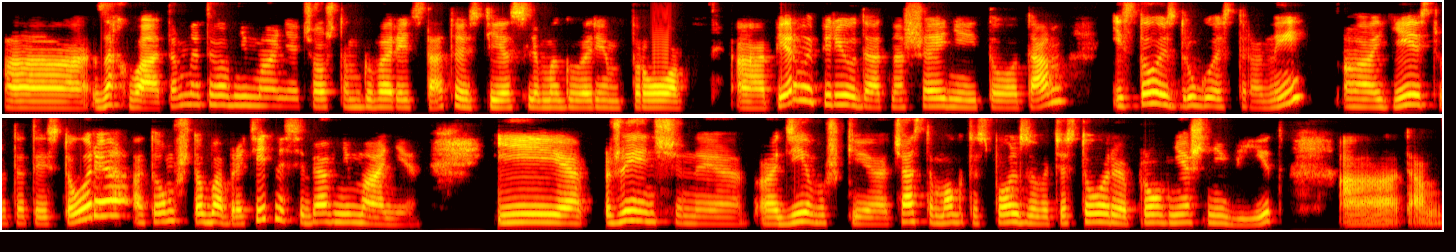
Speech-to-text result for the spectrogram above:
а, захватом этого внимания, что ж там говорить, да, то есть если мы говорим про а, первые периоды отношений, то там и с той, и с другой стороны есть вот эта история о том, чтобы обратить на себя внимание. И женщины, а, девушки часто могут использовать историю про внешний вид. А, там,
